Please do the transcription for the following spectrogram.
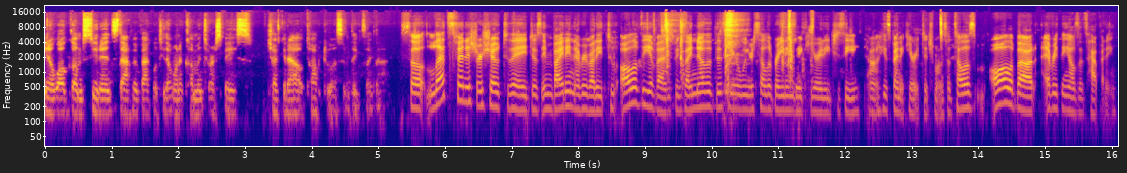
you know, welcome students, staff, and faculty that want to come into our space, check it out, talk to us, and things like that. So let's finish our show today, just inviting everybody to all of the events because I know that this year we are celebrating big here at HCC uh, Hispanic Heritage Month. So tell us all about everything else that's happening.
